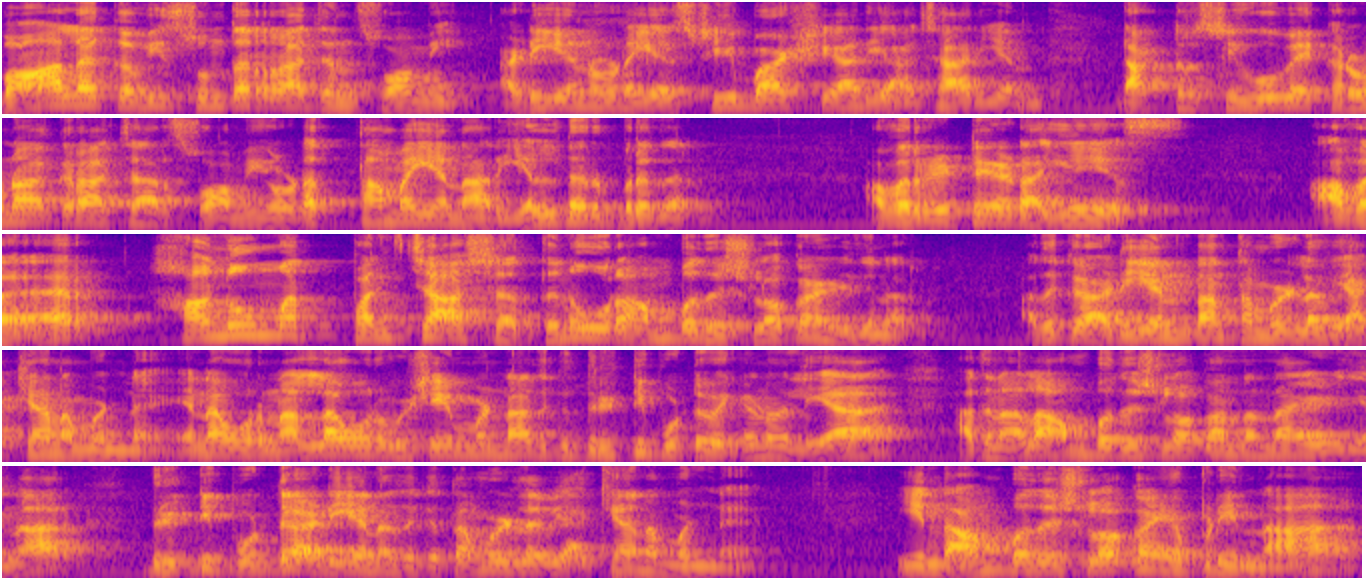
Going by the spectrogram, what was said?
பாலகவி சுந்தரராஜன் சுவாமி அடியனுடைய ஸ்ரீபாஷ்யாதி ஆச்சாரியன் டாக்டர் ஸ்ரீ உவே கருணாகராச்சார் சுவாமியோட தமையனார் எல்டர் பிரதர் அவர் ரிட்டையர்டு ஐஏஎஸ் அவர் ஹனுமத் பஞ்சாஷத்துன்னு ஒரு ஐம்பது ஸ்லோகம் எழுதினார். அதுக்கு அடியன் தான் தமிழில் வியாக்கியானம் பண்ணு. ஏன்னா ஒரு நல்ல ஒரு விஷயம் பண்ணால் அதுக்கு திருட்டி போட்டு வைக்கணும் இல்லையா? அதனால் ஐம்பது ஸ்லோகம் நல்லா எழுதினார். திருட்டி போட்டு அடியன் அதுக்கு தமிழில் வியாக்கியானம் பண்ணு. இந்த ஐம்பது ஸ்லோகம் எப்படின்னா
